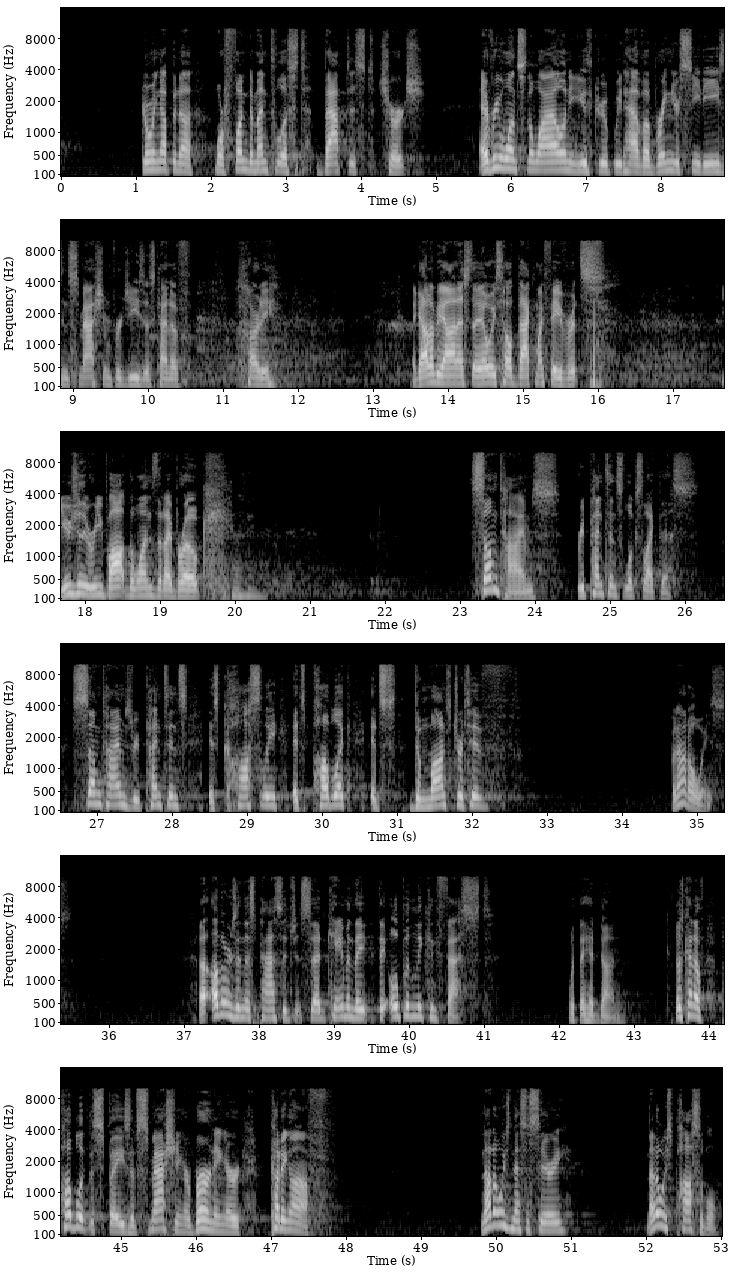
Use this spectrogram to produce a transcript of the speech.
Growing up in a more fundamentalist Baptist church, every once in a while in a youth group, we'd have a bring your CDs and smash them for Jesus kind of party. I gotta be honest, I always held back my favorites. Usually rebought the ones that I broke. Sometimes repentance looks like this. Sometimes repentance is costly, it's public, it's demonstrative, but not always. Uh, others in this passage, it said, came and they, they openly confessed what they had done. Those kind of public displays of smashing or burning or cutting off. Not always necessary, not always possible.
